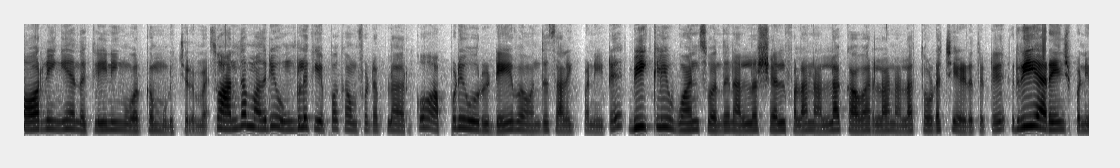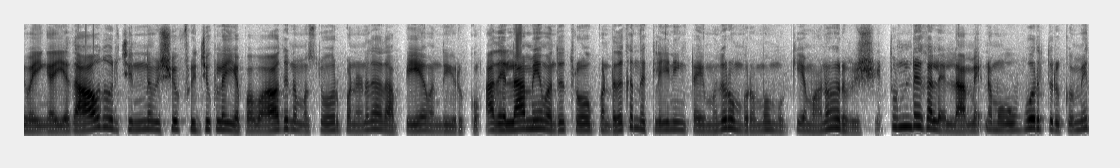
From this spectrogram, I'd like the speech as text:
மார்னிங்கே அந்த க்ளீனிங் ஒர்க்கை முடிச்சிருவேன். ஸோ அந்த மாதிரி உங்களுக்கு எப்போ கம்ஃபர்டபுளாக இருக்கோ அப்படி ஒரு டேவை வந்து செலக்ட் பண்ணிவிட்டு வீக்லி ஒன்ஸ் வந்து நல்ல ஷெல்ஃப் எல்லாம் நல்லா கவர்லாம் நல்லா தொடச்சி எடுத்துட்டு ரீ அரேஞ்ச் பண்ணி வைங்க. ஏதாவது ஒரு சின்ன விஷயம் ஃப்ரிட்ஜுக்குள்ளே எப்போவாவது நம்ம ஸ்டோர் பண்ணது அது அப்படியே வந்து இருக்கும். அது எல்லாமே வந்து த்ரோ பண்ணுறதுக்கு அந்த க்ளீனிங் டைம் வந்து ரொம்ப ரொம்ப முக்கியமான ஒரு விஷயம். துண்டுகள் எல்லாமே நம்ம ஒவ்வொருத்தருக்குமே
